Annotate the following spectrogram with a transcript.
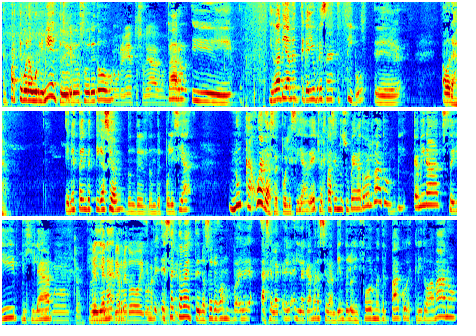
en parte por aburrimiento, yo creo, sobre todo. Aburrimiento, soledad. bueno, Claro, y, y rápidamente cayó presa de estos tipos. Eh, ahora, en esta investigación, donde, donde el policía nunca juega a ser policía, de hecho, él está haciendo su pega todo el rato: caminar, seguir, vigilar. Bueno, claro. Bien, rellenar. exactamente. Nosotros vamos eh, hacia la en, la cámara se van viendo los informes del Paco escritos a mano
